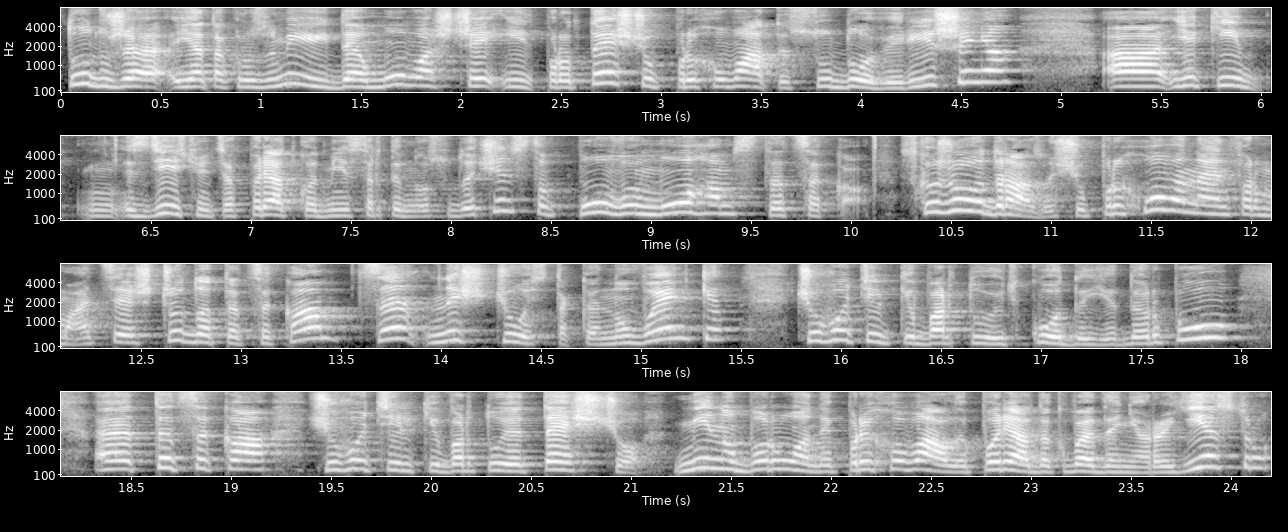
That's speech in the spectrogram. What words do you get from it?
тут вже я так розумію, йде мова ще і про те, щоб приховати судові рішення, які здійснюються в порядку адміністративного судочинства по вимогам з ТЦК. Скажу одразу, що прихована інформація щодо ТЦК це не щось таке новеньке, чого тільки вартують коди ЄДРПУ е, ТЦК, чого тільки вартує те, що Міноборони приховали порядок ведення реєстру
